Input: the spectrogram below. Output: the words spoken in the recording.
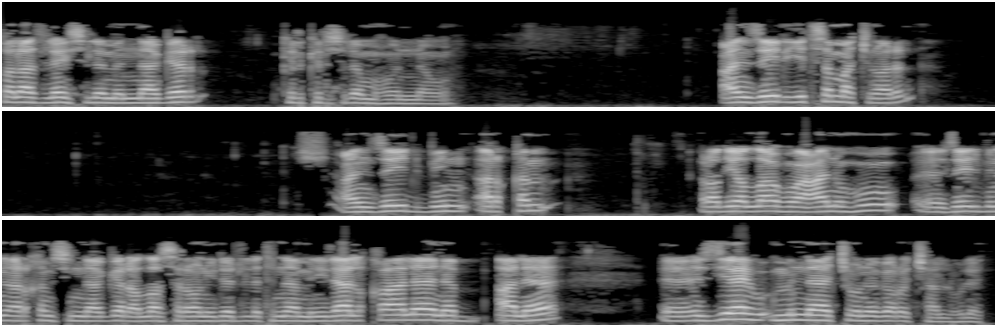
ሶላት ላይ ስለመናገር ክልክል ስለመሆን ነው አን ዘይድ እየተሰማችሁ ነው አይደል عن زيد بن أرقم رضي الله عنه زيد بن أرقم سناجر الله سراون يدلتنا من إلال قال نب على እዚህ ላይ የምናያቸው ነገሮች አሉ ሁለት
